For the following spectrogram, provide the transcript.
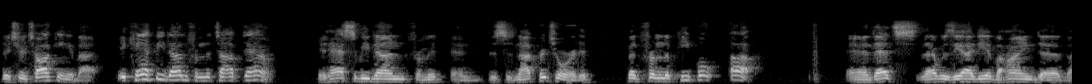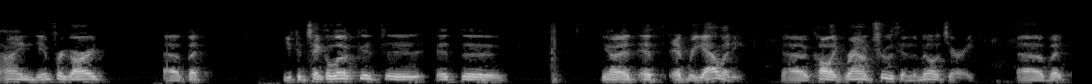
that you're talking about. It can't be done from the top down. It has to be done from it, and this is not pejorative, but from the people up. And that's that was the idea behind uh, behind InfraGard. Uh, but you can take a look at the at the you know at, at, at reality. Uh, call it ground truth in the military. Uh, but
